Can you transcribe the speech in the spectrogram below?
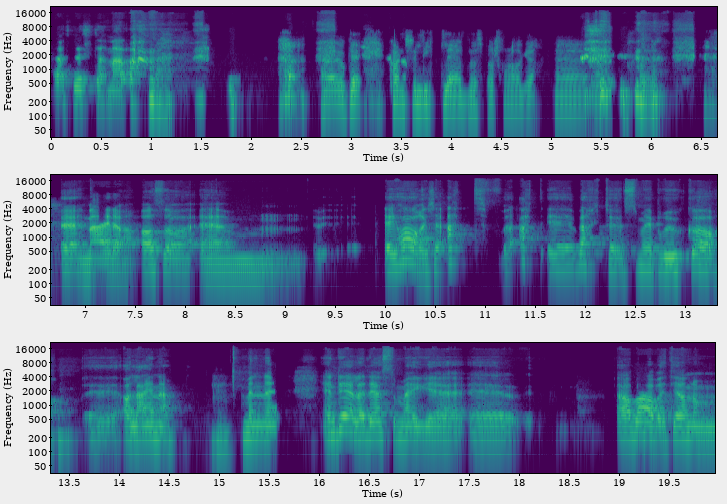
Det siste, nei da. ok, kanskje litt ledende spørsmål, Hage. Eh, nei da, altså um, Jeg har ikke ett, ett eh, verktøy som jeg bruker uh, alene. Mm. Men uh, en del av det som jeg uh, ervervet gjennom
